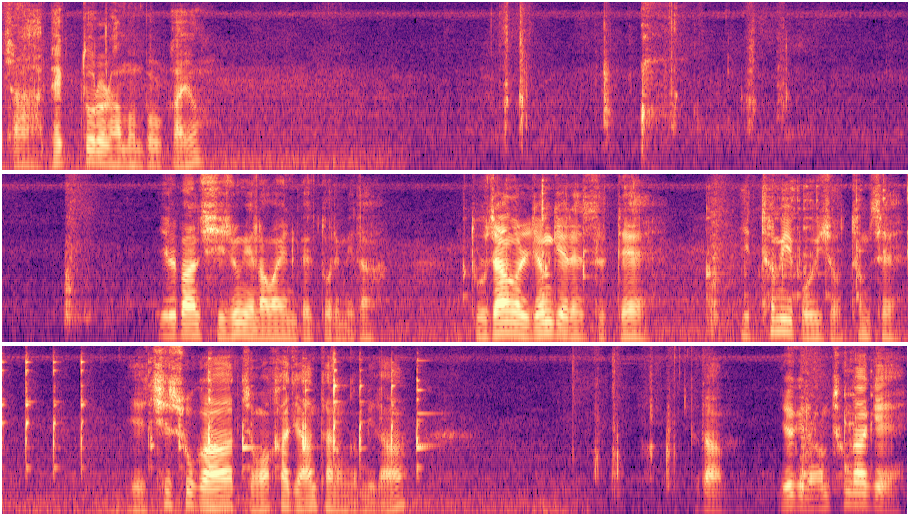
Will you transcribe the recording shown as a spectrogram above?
자 백돌을 한번 볼까요? 일반 시중에 나와 있는 백돌입니다. 두 장을 연결했을 때 이 틈이 보이죠? 틈새. 예, 치수가 정확하지 않다는 겁니다. 그 다음 여기는 엄청나게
